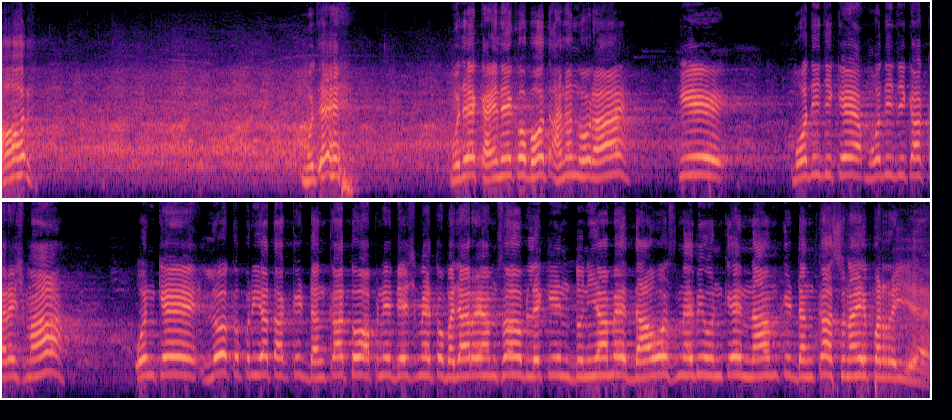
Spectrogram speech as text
और मुझे मुझे कहने को बहुत आनंद हो रहा है कि मोदी जी के, मोदी जी का करिश्मा, उनके लोकप्रियता की डंका तो अपने देश में तो बजा रहे हम सब, लेकिन दुनिया में, दावोस में भी उनके नाम की डंका सुनाई पड़ रही है।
